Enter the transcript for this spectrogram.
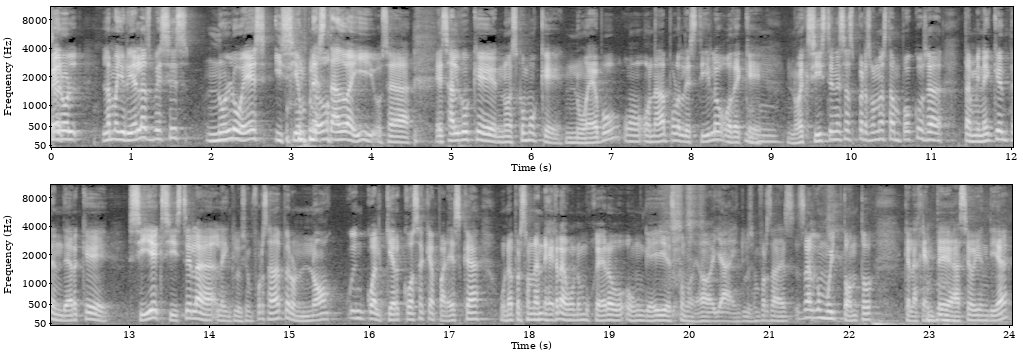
pero la mayoría de las veces no lo es y siempre ha estado ahí. O sea, es algo que no es como que nuevo o, nada por el estilo o de que no existen esas personas tampoco. O sea, también hay que entender que sí existe la, inclusión forzada, pero no en cualquier cosa que aparezca una persona negra, una mujer o, un gay es como de, oh, ya, inclusión forzada. Es, algo muy tonto que la gente hace hoy en día.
